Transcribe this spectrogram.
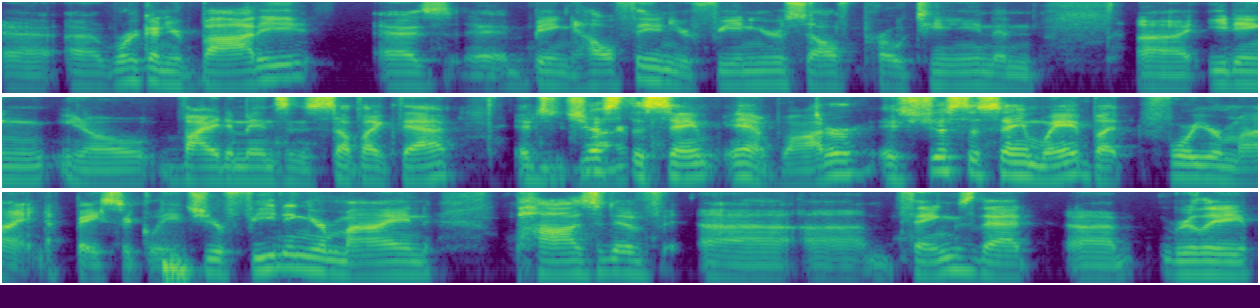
uh, uh, work on your body as uh, being healthy and you're feeding yourself protein and uh, eating, you know, vitamins and stuff like that. It's just the same. Yeah, water. It's just the same way, but for your mind, basically. It's you're feeding your mind positive uh, um, things that uh, really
